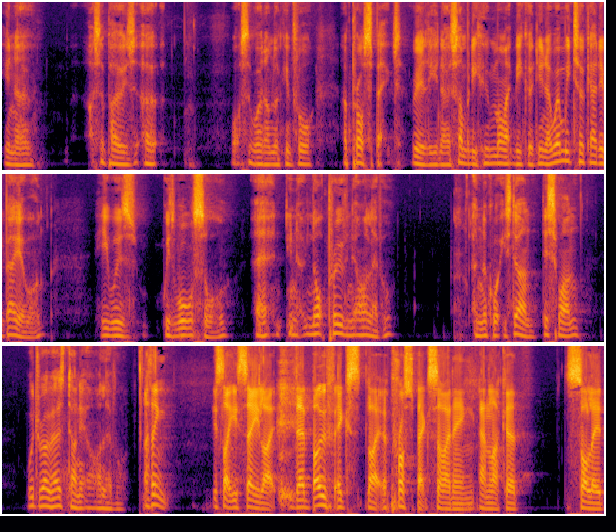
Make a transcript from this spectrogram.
you know, I suppose a, what's the word I'm looking for? A prospect, really. You know, somebody who might be good. You know, when we took Adebayo on, he was with Walsall, and you know, not proven at our level. And look what he's done. This one, Woodrow has done it at our level. I think it's like you say, like they're both ex- like a prospect signing and like a solid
